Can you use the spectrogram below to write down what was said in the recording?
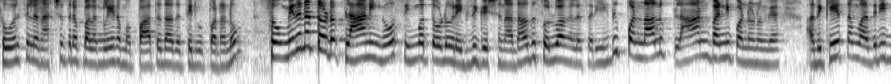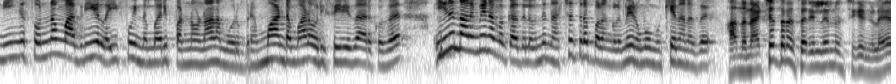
ஸோ ஒரு சில நட்சத்திர பலங்களையும் நம்ம பார்த்து தான் அதை தெரிவு பண்ணணும். ஸோ மிதுனத்தோட பிளானிங்கோ சிம்மத்தோட ஒரு எக்ஸிகியூஷன் அதாவது சொல்லுவாங்கல்ல சார் எது பண்ணாலும் பிளான் பண்ணி பண்ணணுங்க. அதுக்கேற்ற மாதிரி நீங்கள் சொன்ன மாதிரியே லைஃப்பும் இந்த மாதிரி பண்ணோம்னா நம்ம ஒரு பிரம்மாண்டமான ஒரு சீரியஸாக இருக்கும் சார் இருந்தாலுமே நமக்கு அதில் வந்து நட்சத்திர பலங்களுமே ரொம்ப முக்கியம் தானே சார் அந்த நட்சத்திரம் சரியில்லைன்னு வச்சுக்கோங்களேன்.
